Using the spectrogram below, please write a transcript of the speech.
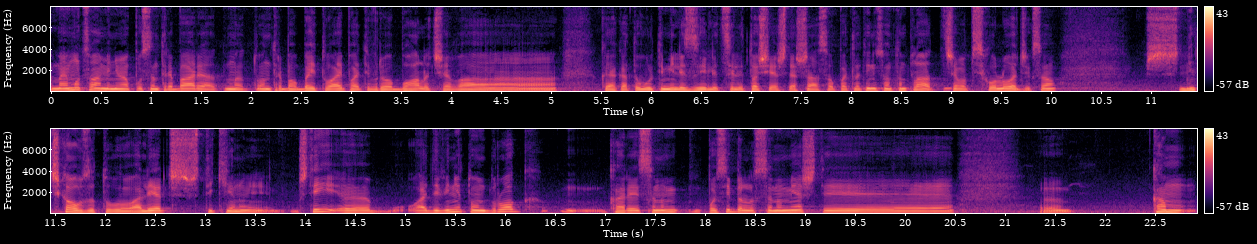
mai mulți oameni mi-au pus întrebarea, mă întrebau, băi, tu ai poate vreo boală, ceva, că e ca ultimele zile ți le toșești așa, sau poate la tine s-a întâmplat ceva psihologic, sau... Și din ce cauză tu alergi și te chinui? Știi, a devenit un drog care să num, posibil se numește cam,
